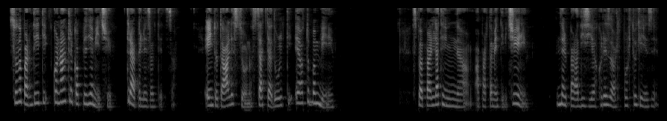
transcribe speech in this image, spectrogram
Sono partiti con altre coppie di amici, tre per l'esaltezza, e in totale sono sette adulti e otto bambini. Sparpagliati in uh, appartamenti vicini, nel paradisiaco resort portoghese.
